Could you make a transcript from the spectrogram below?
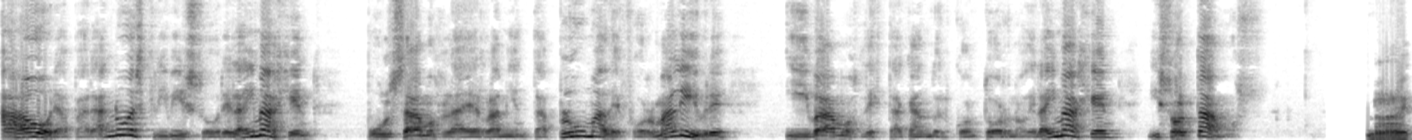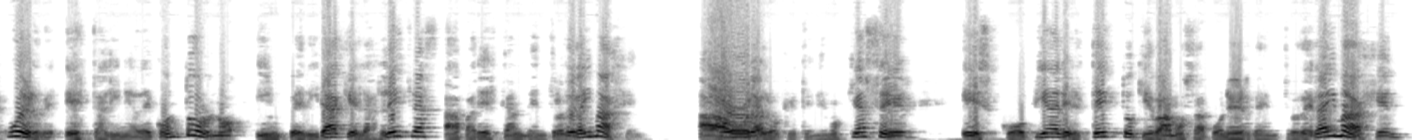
Ahora, para no escribir sobre la imagen, pulsamos la herramienta pluma de forma libre y vamos destacando el contorno de la imagen y soltamos. Recuerde, esta línea de contorno impedirá que las letras aparezcan dentro de la imagen. Ahora lo que tenemos que hacer es copiar el texto que vamos a poner dentro de la imagen.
